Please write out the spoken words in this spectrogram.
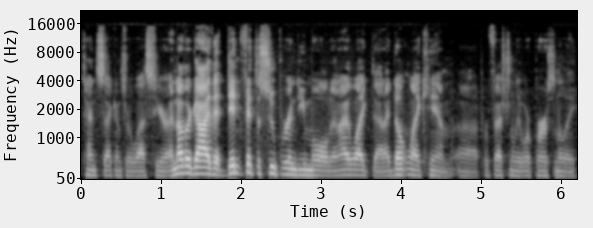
ten seconds or less here. Another guy that didn't fit the super indy mold, and I like that. I don't like him uh, professionally or personally,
